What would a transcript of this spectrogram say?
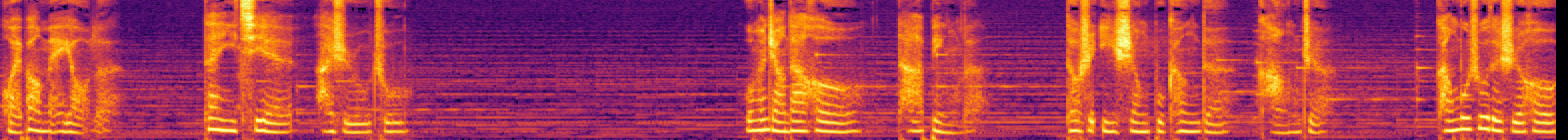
怀抱没有了。但一切还是如初。我们长大后，他病了，都是一声不吭的扛着，扛不住的时候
